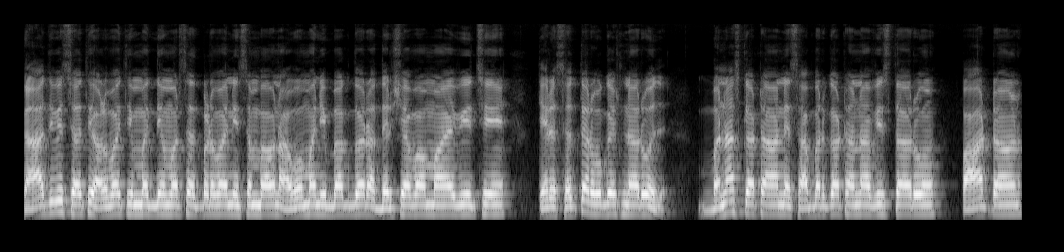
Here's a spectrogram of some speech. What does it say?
ગાજવીજ સાથે હળવાથી મધ્યમ વરસાદ પડવાની સંભાવના હવામાન વિભાગ દ્વારા દર્શાવવામાં આવી છે. ત્યારે સત્તર ઓગસ્ટના રોજ બનાસકાંઠા અને સાબરકાંઠાના વિસ્તારો, પાટણ,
